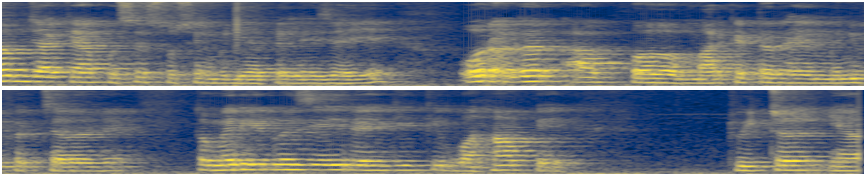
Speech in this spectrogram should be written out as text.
तब जाके आप उसे सोशल मीडिया पे ले जाइए। और अगर आप मार्केटर है मैन्युफैक्चरर है तो मेरी एडवाइस यही रहेगी कि वहाँ पे ट्विटर या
